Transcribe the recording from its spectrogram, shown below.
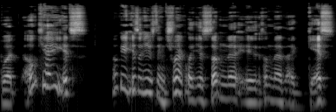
But okay, it's okay. It's an interesting track. Like it's something that is something that I guess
